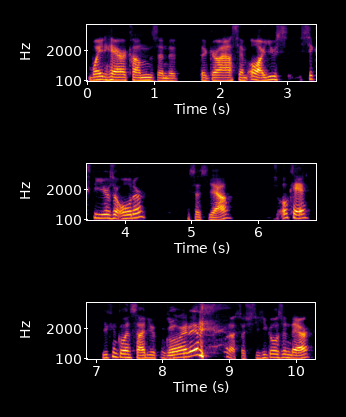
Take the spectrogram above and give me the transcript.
white hair comes, and the the girl asks him, "Oh, are you 60 years or older?" He says, "Yeah." Says, okay, you can go inside. You can Go right in. so she, he goes in there.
